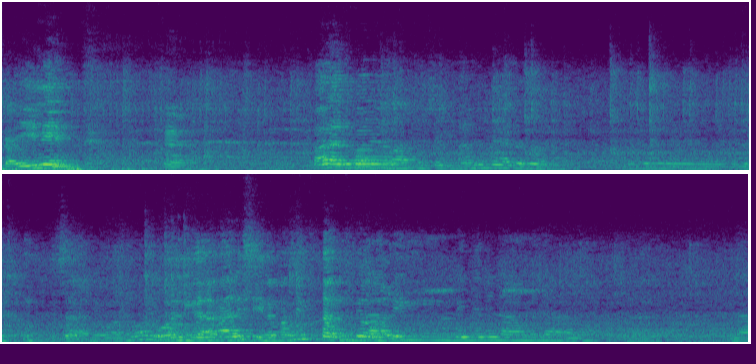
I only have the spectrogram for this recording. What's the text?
Kainit. Para ano ba yan? Ano ba yan? Ano? Yung ano, Oh, hindi ka nakalis eh. Napasipan. yung dating binili namin na ano, na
